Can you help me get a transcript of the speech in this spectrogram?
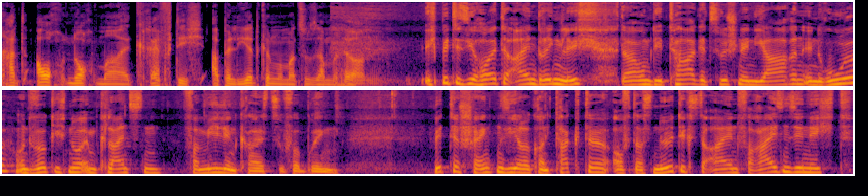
hat auch noch mal kräftig appelliert. Können wir mal zusammen hören. Ich bitte Sie heute eindringlich darum, die Tage zwischen den Jahren in Ruhe und wirklich nur im kleinsten Familienkreis zu verbringen. Bitte schränken Sie Ihre Kontakte auf das Nötigste ein, verreisen Sie nicht,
